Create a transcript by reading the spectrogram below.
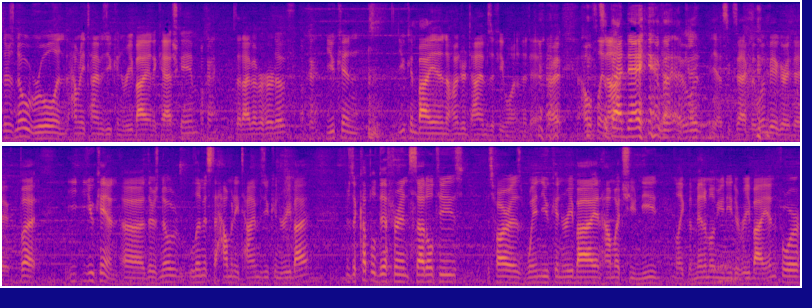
there's no rule in how many times you can rebuy in a cash game Okay. that I've ever heard of. Okay. You can, you can buy in hundred times if you want in a day, right? Hopefully it's a bad day. Yeah, but it okay. would, yes, exactly. It wouldn't be a great day, but y- you can. Uh, there's no limits to how many times you can rebuy. There's a couple different subtleties as far as when you can rebuy and how much you need, like the minimum you need to rebuy in for.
